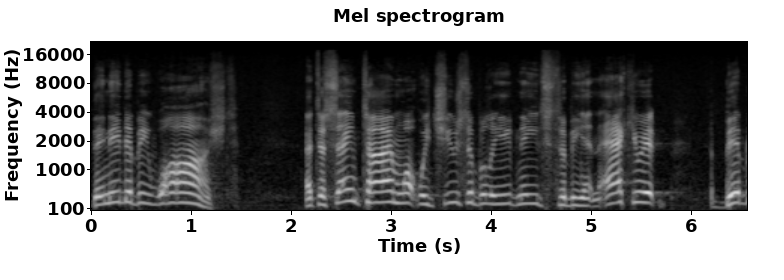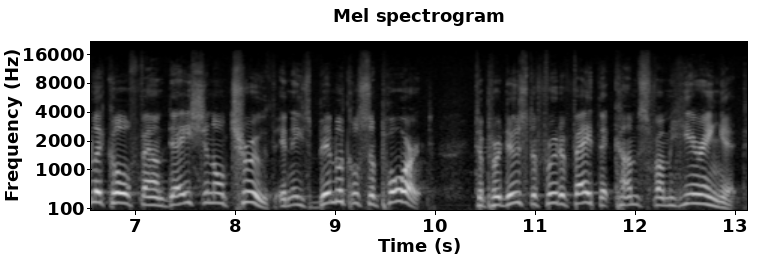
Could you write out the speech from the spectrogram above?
They need to be washed. At the same time, what we choose to believe needs to be an accurate, biblical, foundational truth. It needs biblical support to produce the fruit of faith that comes from hearing it.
